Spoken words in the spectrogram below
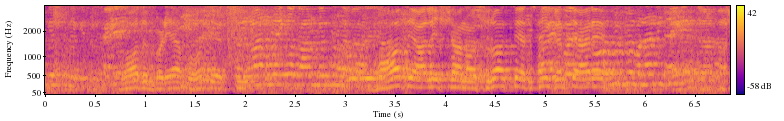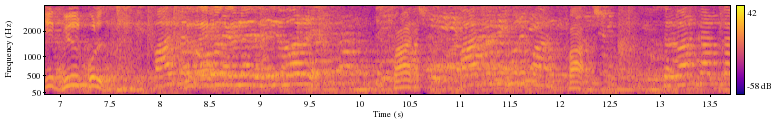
बढ़िया बहुत बढ़िया बहुत ही अच्छी। बहुत ही आलिशान और शुरुआत से अच्छा ही करते आ रहे हैं। जी बिल्कुल। पाँच पाँच। सलमान खान का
